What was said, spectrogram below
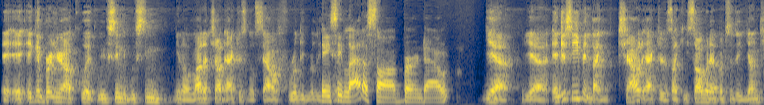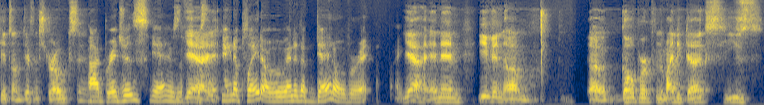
it, it, can burn you out quick. We've seen, we've seen, you know, a lot of child actors go south really, really. Casey quick. Ladisaw burned out. Yeah, yeah, and just even like child actors, like you saw what happened to the young kids on Diff'rent Strokes, and Todd Bridges, yeah, it was the Yeah. first Dana Plato who ended up dead over it. Like, yeah, and then even um, uh, Goldberg from the Mighty Ducks, he's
